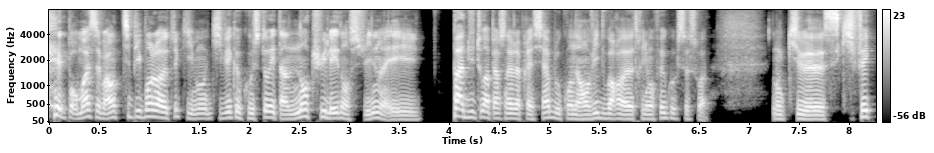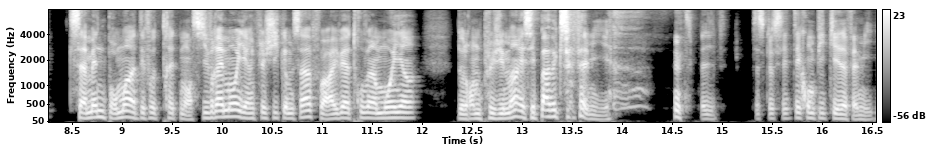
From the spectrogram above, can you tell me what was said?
pour moi c'est vraiment typiquement le truc qui, fait que Cousteau est un enculé dans ce film et pas du tout un personnage appréciable ou qu'on a envie de voir triompher ou quoi que ce soit. Donc ce qui fait ça mène pour moi à un défaut de traitement. Si vraiment il réfléchit comme ça, faut arriver à trouver un moyen de le rendre plus humain, et c'est pas avec sa famille. Parce que c'était compliqué la famille.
